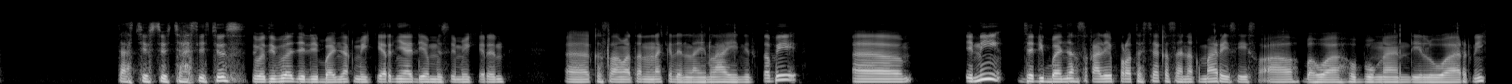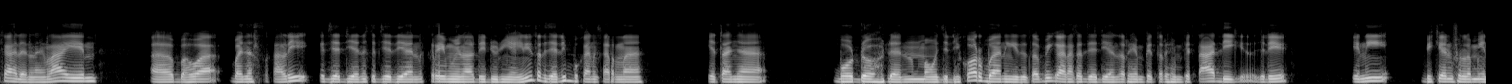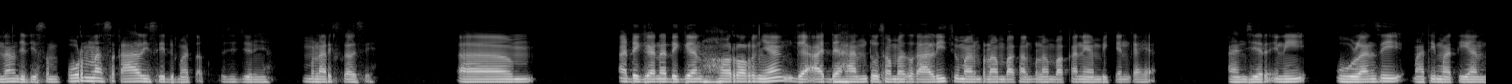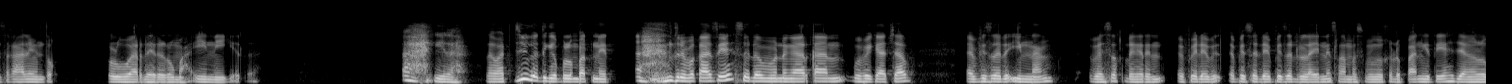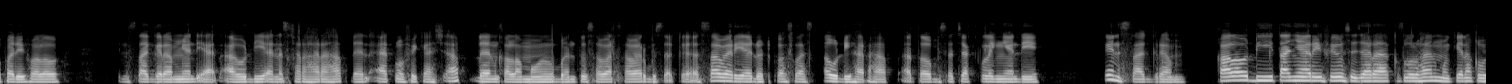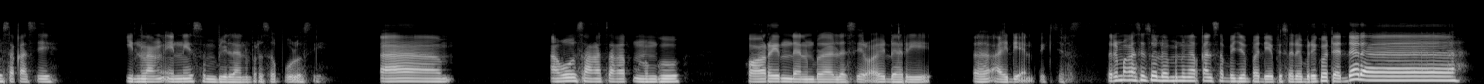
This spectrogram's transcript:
cacis cus cacis cus tiba-tiba jadi banyak mikirnya dia mesti mikirin uh, keselamatan anaknya dan lain-lain itu tapi uh, ini jadi banyak sekali protesnya ke sana kemari sih soal bahwa hubungan di luar nikah dan lain-lain uh, bahwa banyak sekali kejadian-kejadian kriminal di dunia ini terjadi bukan karena kitanya bodoh dan mau jadi korban gitu tapi karena kejadian terhimpit-terhimpit tadi gitu. Jadi ini bikin film Inang jadi sempurna sekali sih di mata aku sejujurnya. Menarik sekali sih. Um, adegan-adegan horornya nggak ada hantu sama sekali cuman penampakan-penampakan yang bikin kayak anjir ini Wulan sih mati-matian sekali untuk keluar dari rumah ini gitu. Ah gila. Lewat juga 34 menit. Terima kasih sudah mendengarkan movie up episode Inang besok dengerin episode-episode lainnya selama seminggu ke depan gitu ya. Jangan lupa di follow Instagramnya di @audi harahap dan @moviecashup dan kalau mau bantu sawer-sawer bisa ke saweria.co slash audi harahap atau bisa cek linknya di Instagram. Kalau ditanya review secara keseluruhan mungkin aku bisa kasih Inlang ini 9 per 10 sih. Um, aku sangat-sangat menunggu Corin dan Belada Siroy dari uh, IDN Pictures. Terima kasih sudah mendengarkan. Sampai jumpa di episode berikutnya. Dadah!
